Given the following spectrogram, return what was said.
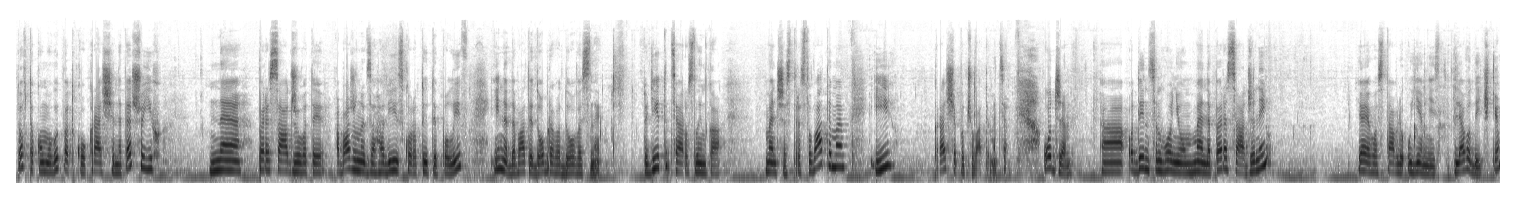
то в такому випадку краще не те, що їх не пересаджувати, а бажано взагалі скоротити полив і не давати добрива до весни. Тоді ця рослинка менше стресуватиме і краще почуватиметься. Отже, один сингоніум в мене пересаджений. Я його ставлю у ємність для водички.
